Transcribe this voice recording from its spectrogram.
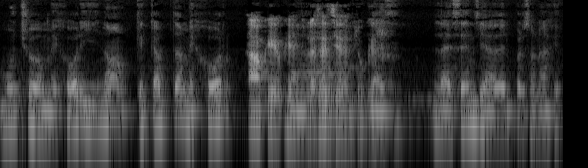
mucho mejor y no, que capta mejor. Ah, ok, ok. La, esencia del Joker. La, esencia del personaje.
